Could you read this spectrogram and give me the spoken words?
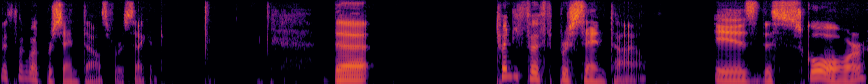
Let's talk about percentiles for a second. The 25th percentile is the score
